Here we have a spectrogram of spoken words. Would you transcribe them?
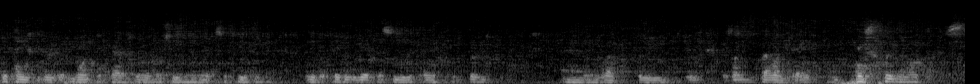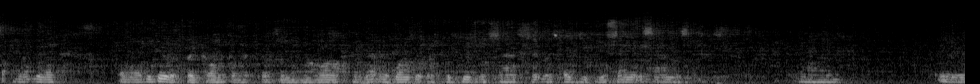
the time people that want the person overseas and executed you taken to get this see the person and like the, it's like Gate, basically, you know, setting up, you uh, they do a big gong on it, but in the law, and that was ones that was produced with Sanskrit, was like you can sing it Sanskrit. Um, uh,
